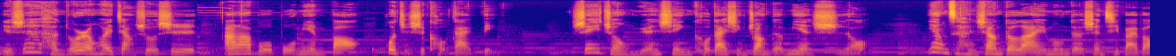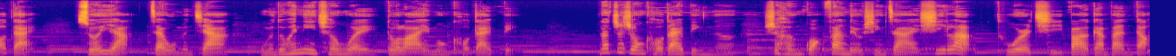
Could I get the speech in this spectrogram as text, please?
也是很多人会讲说是阿拉伯薄面包或者是口袋饼。是一种圆形口袋形状的面食哦，样子很像哆啦 A 梦的神奇百宝袋，所以啊，在我们家我们都会昵称为哆啦 A 梦口袋饼。那这种口袋饼呢，是很广泛流行在希腊、土耳其、巴尔干半岛，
